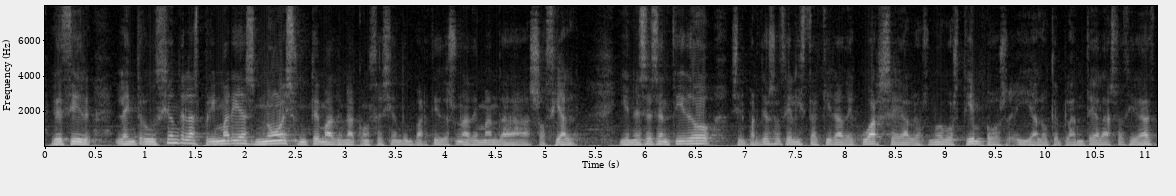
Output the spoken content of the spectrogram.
Es decir, la introducción de las primarias no es un tema de una concesión de un partido, es una demanda social. Y en ese sentido, si el Partido Socialista quiere adecuarse a los nuevos tiempos y a lo que plantea la sociedad,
